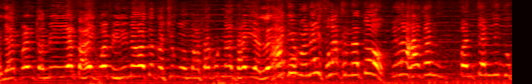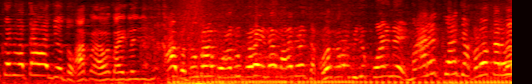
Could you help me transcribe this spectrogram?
અલ્યા પણ તમે યાર ભાઈ કોઈ મિલી ના હોય તો કશું માથાકૂટ ના થાય યાર. આજે મને શોખ નતો. પેલા હાગન પંચરની દુકાન વતાવા ગયો તો. હા હવે બાઈક લઈ જજો. આ બધું બા બોનું કરે ને મારા જોડે ઝઘડો કરો બીજું કોઈ નહીં. મારે કોઈ ઝઘડો કરવો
